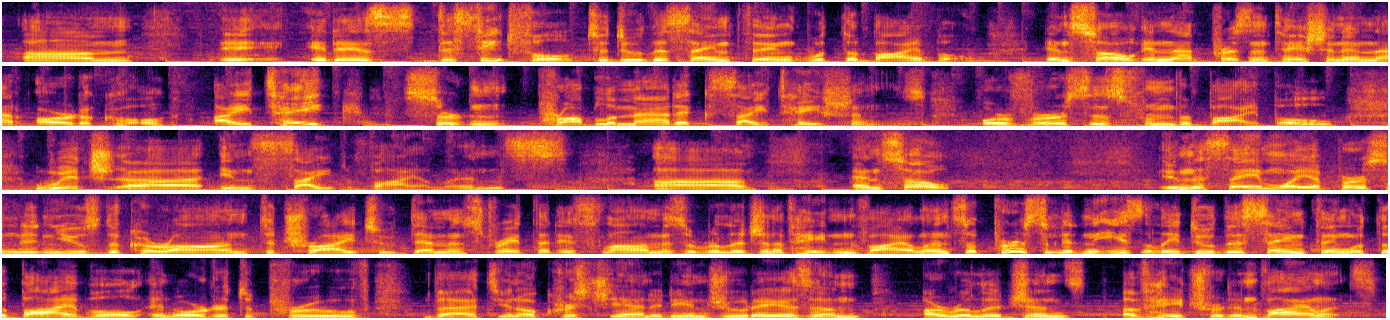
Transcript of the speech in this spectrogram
Um, it, it is deceitful to do the same thing with the Bible. And so, in that presentation, in that article, I take certain problematic citations or verses from the Bible which uh, incite violence. Uh, and so, in the same way, a person can use the Quran to try to demonstrate that Islam is a religion of hate and violence, a person can easily do the same thing with the Bible in order to prove that, you know, Christianity and Judaism are religions of hatred and violence.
